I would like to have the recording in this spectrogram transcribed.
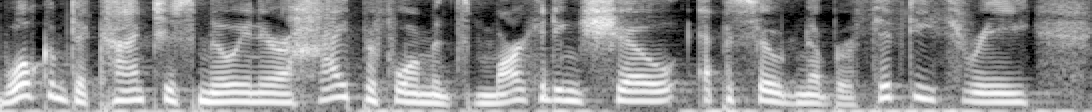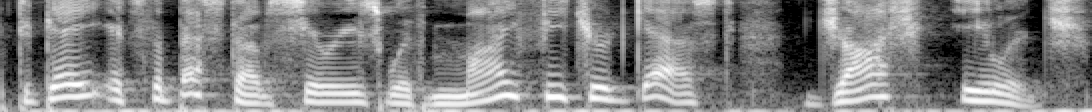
Welcome to Conscious Millionaire High Performance Marketing Show, episode number 53. Today, it's the best of series with my featured guest, Josh Elledge.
